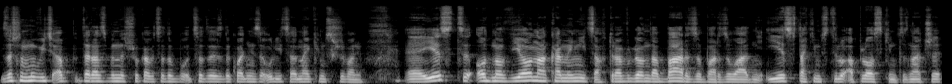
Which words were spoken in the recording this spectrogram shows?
zacznę mówić, a teraz będę szukał, co to, co to jest dokładnie za ulica, na jakim skrzyżowaniu. E, jest odnowiona kamienica, która wygląda bardzo, bardzo ładnie i jest w takim stylu aploskim, to znaczy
